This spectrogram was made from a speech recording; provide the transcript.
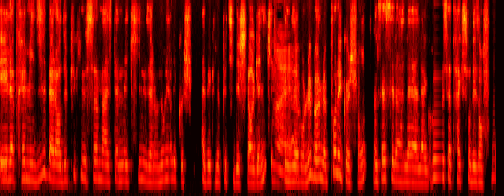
Et l'après-midi, bah alors depuis que nous sommes à Stanley Key, nous allons nourrir les cochons avec nos petits déchets organiques. nous avons le bol pour les cochons. Donc ça, c'est la, la, grosse attraction des enfants.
